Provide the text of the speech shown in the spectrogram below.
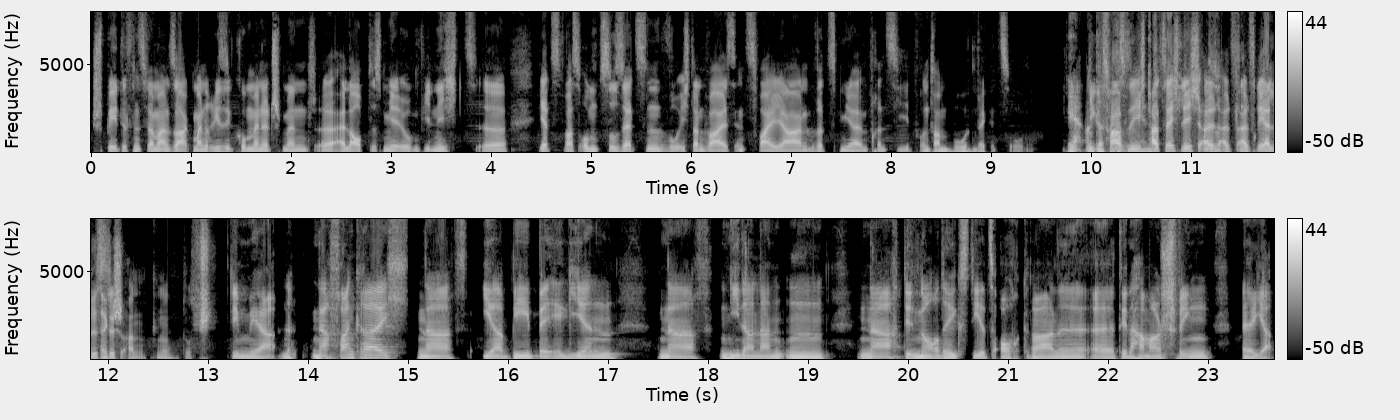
spätestens wenn man sagt, mein Risikomanagement äh, erlaubt es mir irgendwie nicht, äh, jetzt was umzusetzen, wo ich dann weiß, in zwei Jahren wird es mir im Prinzip unterm Boden weggezogen. Ja, die Gefahr sehe ich tatsächlich als, also als, als realistisch an. Ne? Das Stimmt mir. Nach Frankreich, nach IAB Belgien, nach Niederlanden, nach den Nordics, die jetzt auch gerade äh, den Hammer schwingen. Äh, ja,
